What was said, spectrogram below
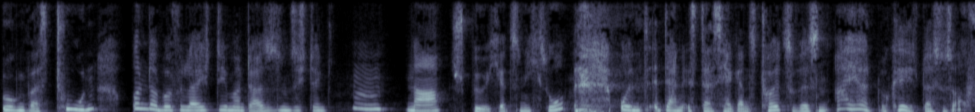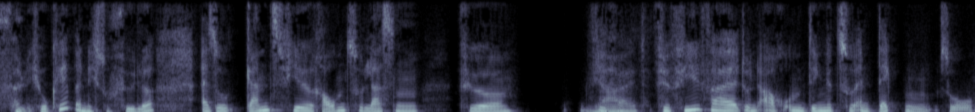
irgendwas tun und aber vielleicht jemand da ist und sich denkt, hm, na, spüre ich jetzt nicht so. Und dann ist das ja ganz toll zu wissen, ah ja, okay, das ist auch völlig okay, wenn ich so fühle. Also ganz viel Raum zu lassen für Vielfalt. Ja, für Vielfalt und auch um Dinge zu entdecken, so.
